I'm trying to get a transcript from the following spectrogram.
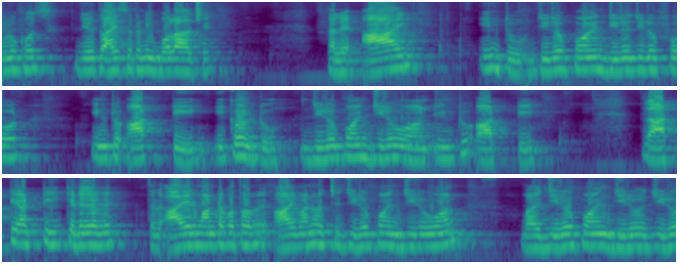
গ্লুকোজ যেহেতু আইসোটনিক বলা আছে, তাহলে I into zero point zero zero four into আট টি equal to zero point zero one into আট টি। তাহলে আটটি আটটি কেটে যাবে। তাহলে আয়ের মানটা কত হবে? আয় মানে হচ্ছে জিরো পয়েন্ট জিরো ওয়ান বা zero point zero zero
